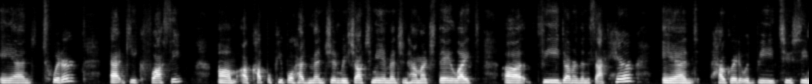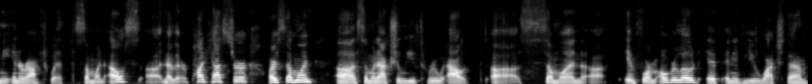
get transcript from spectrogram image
and Twitter at Geek Flossy. Um, a couple people had mentioned, reached out to me and mentioned how much they liked uh, the Dumber Than a Sack hair and how great it would be to see me interact with someone else, uh, another podcaster or someone. Uh, someone actually threw out uh, someone, uh, Inform Overload, if any of you watch them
